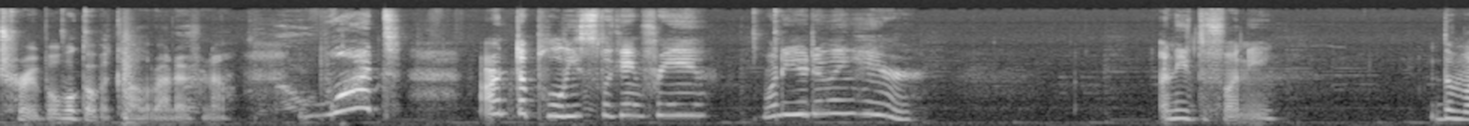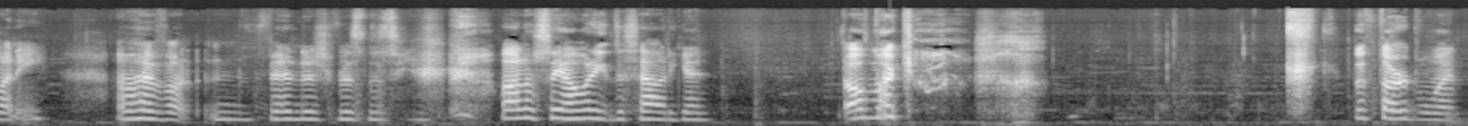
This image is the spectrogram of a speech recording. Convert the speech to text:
true, but we'll go with Colorado for now. What? Aren't the police looking for you? What are you doing here? I need the funny. The money. I have unfinished business here. Honestly, I want to eat this out again. Oh my god. the third one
